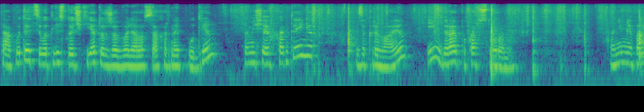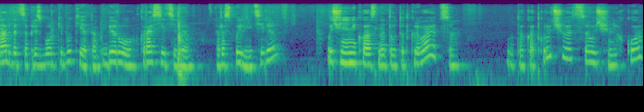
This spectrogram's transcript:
Так, вот эти вот листочки я тоже обваляла в сахарной пудре. Помещаю в контейнер, закрываю и убираю пока в сторону. Они мне понадобятся при сборке букета. Беру красители, распылители. Очень они классно тут открываются. Вот так откручивается, очень легко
